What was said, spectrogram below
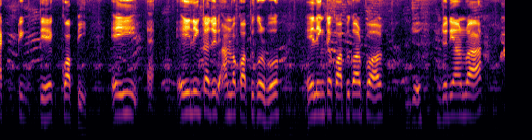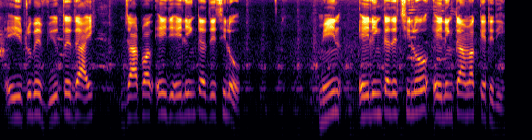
এক টিক দিয়ে কপি এই এই লিঙ্কটা যদি আমরা কপি করব, এই লিঙ্কটা কপি করার পর যদি আমরা এই ইউটিউবে ভিউতে যাই, যার পর এই যে, এই লিঙ্কটা যে ছিল মেন এই লিঙ্কটা যে ছিল, এই লিঙ্কটা আমরা কেটে দিই।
